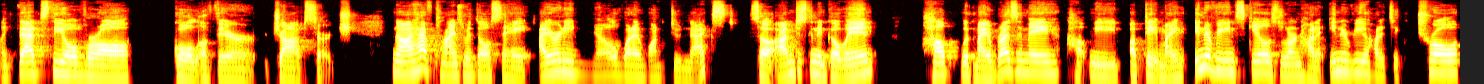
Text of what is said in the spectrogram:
Like that's the overall goal of their job search. Now i have clients where they'll say i already know what i want to do next so i'm just going to go in help with my resume, help me update my interviewing skills, learn how to interview, how to take control,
